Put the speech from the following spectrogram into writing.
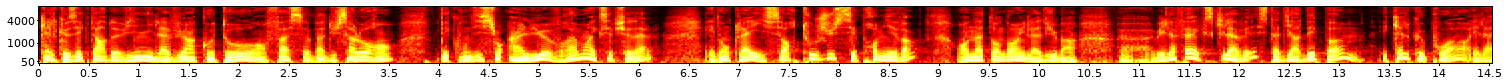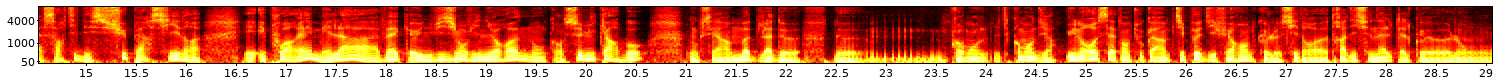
quelques hectares de vignes, il a vu un coteau en face bah, du Saint-Laurent, des conditions, un lieu vraiment exceptionnel. Et donc là il sort tout juste ses premiers vins. En attendant il a dû, bah, il a fait avec ce qu'il avait, c'est-à-dire des pommes et quelques poires. Et il a sorti des super cidres et, poirés, mais là avec une vision vigneronne, donc en semi-carbo. Donc c'est un mode là de, comment, dire, une recette en tout cas un petit peu différente que le cidre traditionnel tel que l'on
